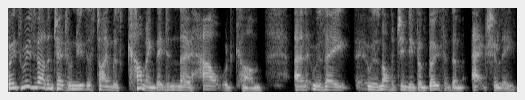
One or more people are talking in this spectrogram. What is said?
both Roosevelt and Churchill knew this time was coming. They didn't know how it would come, and it was a it was an opportunity for both of them actually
